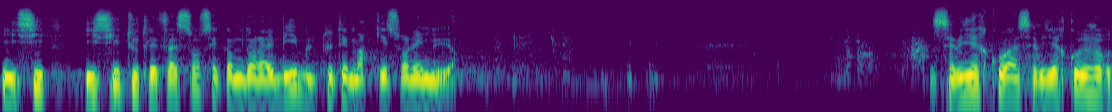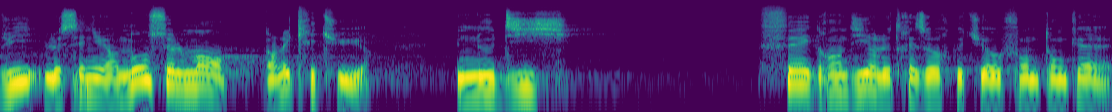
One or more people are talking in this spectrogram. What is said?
Ici, ici, toutes les façons, c'est comme dans la Bible, tout est marqué sur les murs. Ça veut dire quoi? Ça veut dire qu'aujourd'hui, le Seigneur, non seulement dans l'Écriture, nous dit Fais grandir le trésor que tu as au fond de ton cœur,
